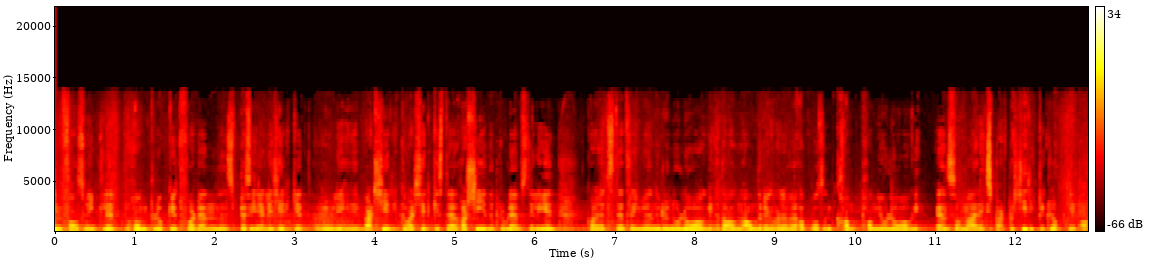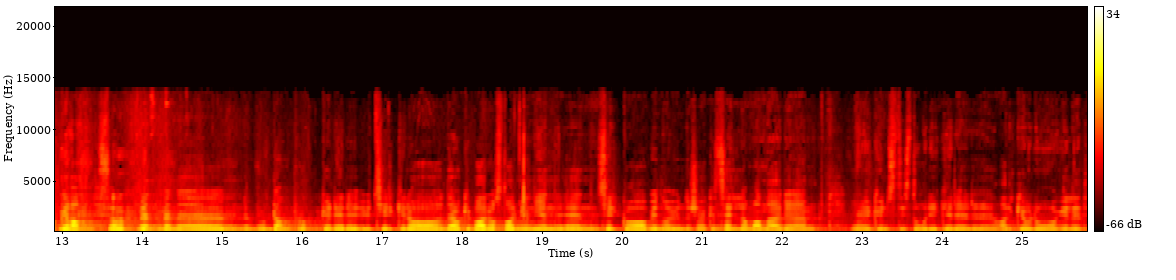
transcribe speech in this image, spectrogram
innfallsvinkler håndplukket for den spesielle kirken. Hvert kirke og hvert kirkested har sine problemstillinger. Et sted trenger vi en runolog, et andre ganger har vi hatt med oss en kampanjolog. En som er ekspert på kirkeklokker. Akkurat. men, men uh, hvordan plukker dere ut kirker? Og det er jo ikke bare å storme inn i en, en kirke og begynne å undersøke selv om man er Eh, kunsthistoriker eller arkeolog eller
